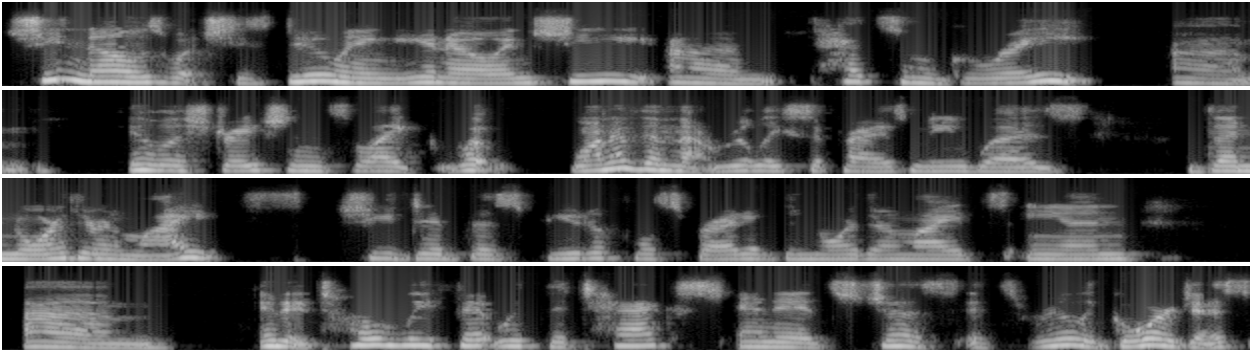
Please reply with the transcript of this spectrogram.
she knows what she's doing you know and she um had some great um illustrations like what one of them that really surprised me was the northern lights she did this beautiful spread of the northern lights and um and it totally fit with the text and it's just it's really gorgeous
